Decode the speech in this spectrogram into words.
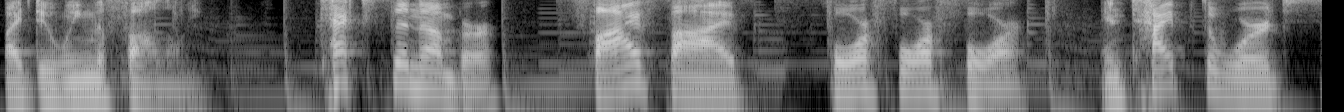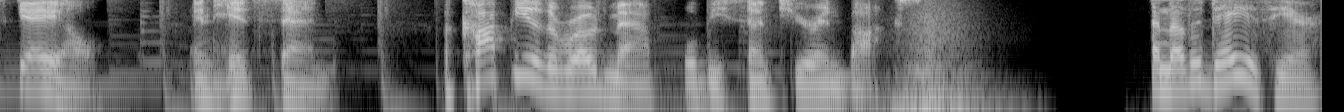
by doing the following. Text the number 55444 and type the word scale and hit send. A copy of the roadmap will be sent to your inbox. Another day is here,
